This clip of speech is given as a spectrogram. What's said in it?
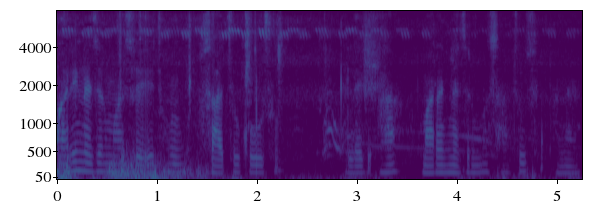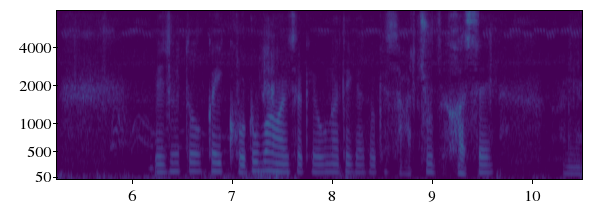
મારી નજરમાં છે એ જ હું સાચું કહું છું. એટલે કે આ મારા નજરમાં સાચું છે અને બીજું તો કંઈ ખોટું પણ હોઈ શકે એવું નથી કહેતો કે સાચું જ હશે. અને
